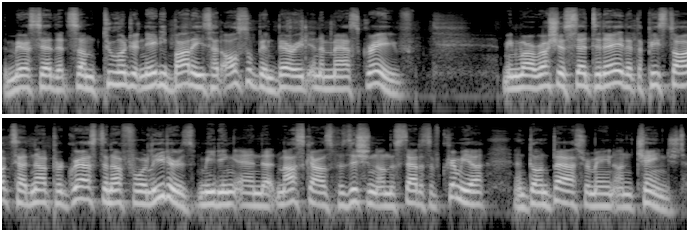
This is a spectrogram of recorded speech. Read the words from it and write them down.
The mayor said that some 280 bodies had also been buried in a mass grave. Meanwhile, Russia said today that the peace talks had not progressed enough for leaders meeting and that Moscow's position on the status of Crimea and Donbass remain unchanged.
